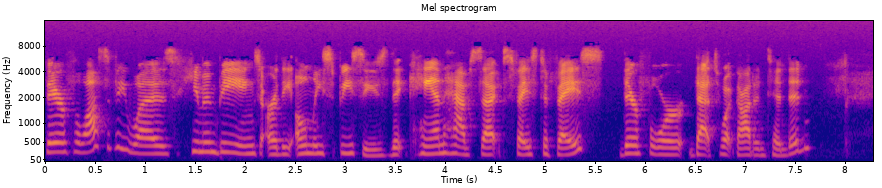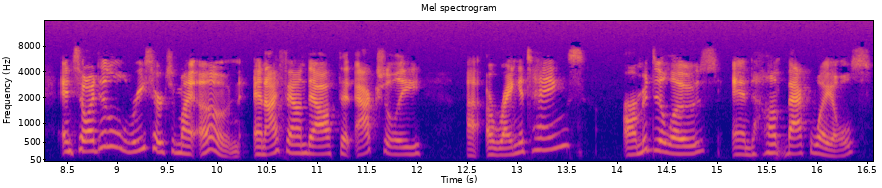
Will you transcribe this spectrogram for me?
their philosophy was human beings are the only species that can have sex face to face. Therefore, that's what God intended. And so I did a little research of my own, and I found out that actually uh, orangutans, armadillos, and humpback whales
